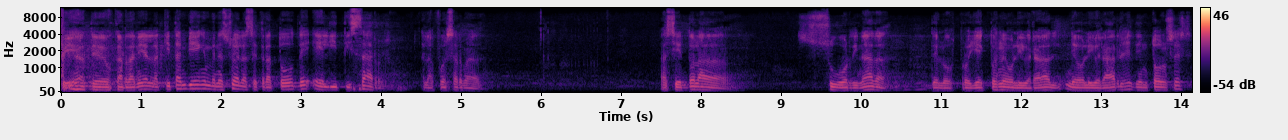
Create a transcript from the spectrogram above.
Fíjate, Oscar Daniel, aquí también en Venezuela se trató de elitizar a la Fuerza Armada, haciéndola subordinada de los proyectos neoliberal, neoliberales de entonces.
